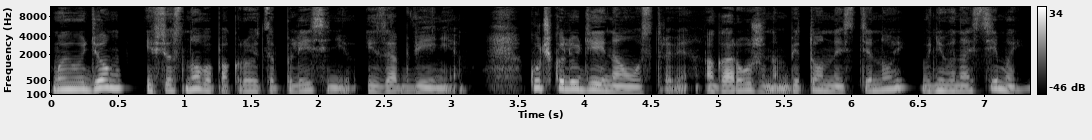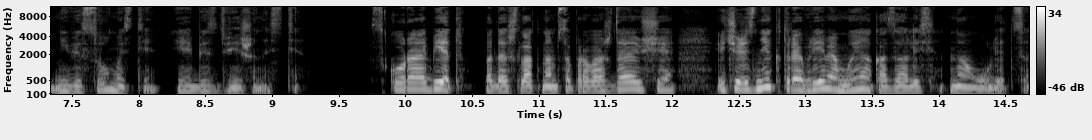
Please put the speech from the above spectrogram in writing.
Мы уйдем, и все снова покроется плесенью и забвением. Кучка людей на острове, огороженном бетонной стеной, в невыносимой невесомости и обездвиженности. Скоро обед, подошла к нам сопровождающая, и через некоторое время мы оказались на улице.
